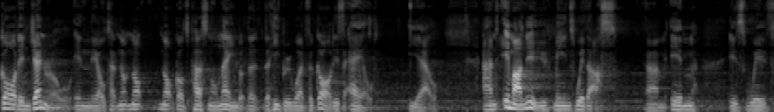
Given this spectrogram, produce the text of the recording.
God in general in the Old Testament, not not not God's personal name, but the, the Hebrew word for God is El, El, and Imanu means with us. Um, Im is with,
